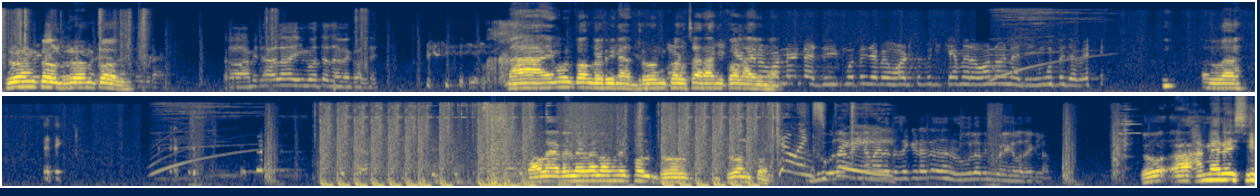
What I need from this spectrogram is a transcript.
drone call drone call তো আমি তাহলে ইমোতে যাবে কলে না এমন কল ধরি না ড্রোন কল ছাড়া আমি অন হয় না যে ইমোতে যাবে হোয়াটসঅ্যাপে কি ক্যামেরা অন হয় না যে ইমোতে যাবে? Allah. Call available only for drone drone call rule আবিন বলে গেল দেখলাম। আমি মেরেছি।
